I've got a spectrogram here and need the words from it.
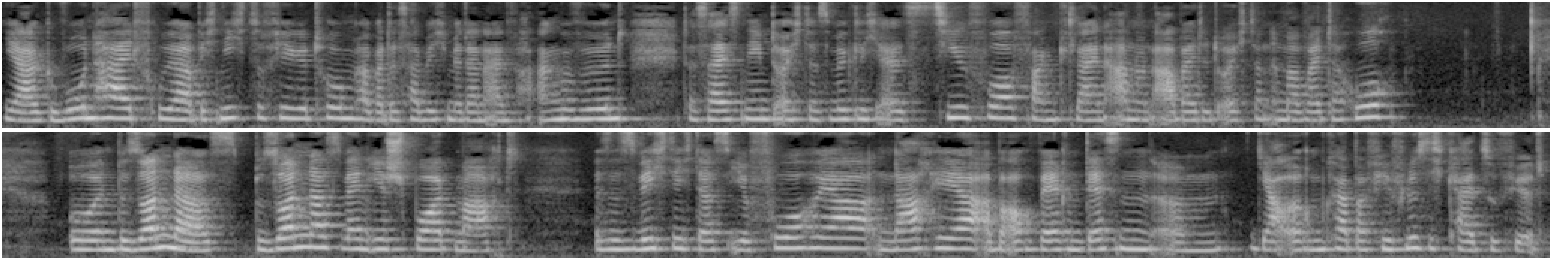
ja Gewohnheit. Früher habe ich nicht so viel getrunken, aber das habe ich mir dann einfach angewöhnt. Das heißt, nehmt euch das wirklich als Ziel vor, fangt klein an und arbeitet euch dann immer weiter hoch. Und besonders, besonders wenn ihr Sport macht, ist es wichtig, dass ihr vorher, nachher, aber auch währenddessen ähm, ja eurem Körper viel Flüssigkeit zuführt.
